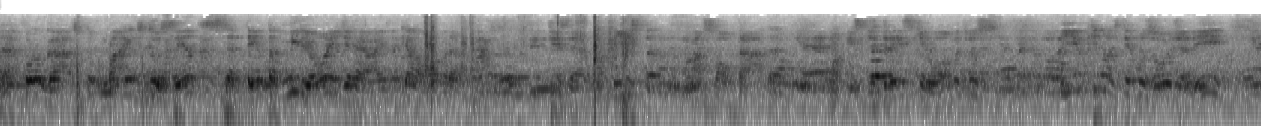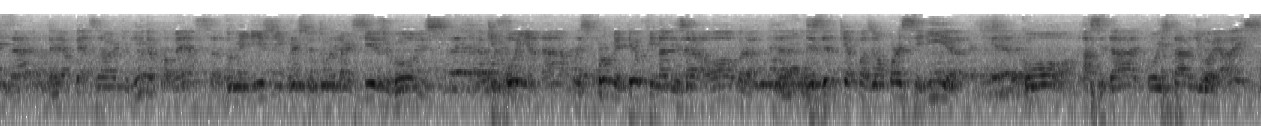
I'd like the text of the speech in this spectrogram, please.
Né? Foram gastos mais de 270 milhões de reais naquela obra. Fizeram uma pista asfaltada, quilômetros, e o que nós temos hoje ali, é, apesar de muita promessa do ministro de Infraestrutura Tarcísio Gomes, que foi em Anápolis, prometeu finalizar a obra, dizendo que ia fazer uma parceria com a cidade, com o estado de Goiás.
